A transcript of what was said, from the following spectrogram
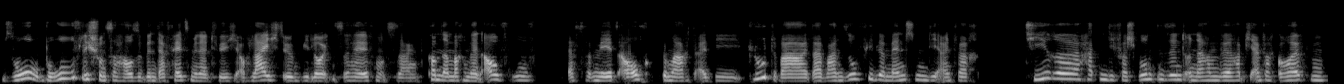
so beruflich schon zu Hause bin, da fällt es mir natürlich auch leicht, irgendwie Leuten zu helfen und zu sagen, komm, dann machen wir einen Aufruf. Das haben wir jetzt auch gemacht, als die Flut war. Da waren so viele Menschen, die einfach Tiere hatten, die verschwunden sind. Und da haben wir, habe ich einfach geholfen,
